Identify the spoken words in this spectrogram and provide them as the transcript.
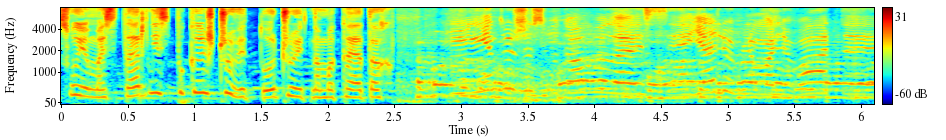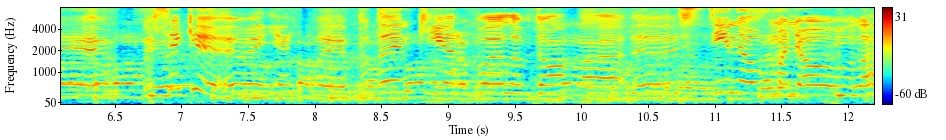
Свою майстерність поки що відточують на макетах. Мені дуже сподобалось. Я люблю малювати. Всякі е, якби будинки я робила вдома, обмальовувала.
